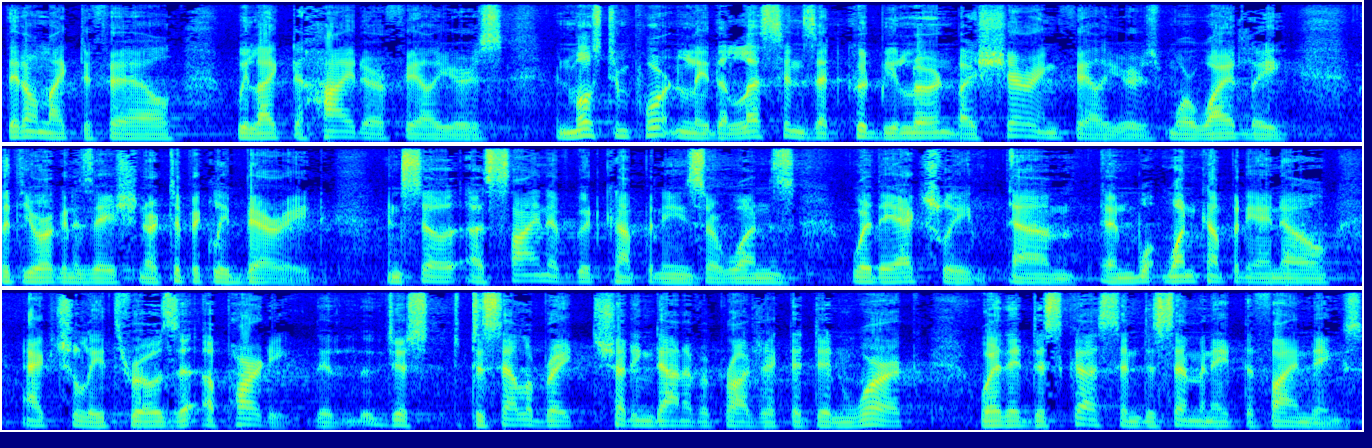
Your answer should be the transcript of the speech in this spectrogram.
They don't like to fail. We like to hide our failures. And most importantly, the lessons that could be learned by sharing failures more widely with the organization are typically buried. And so a sign of good companies are ones where they actually, um, and one company I know actually throws a, a party just to celebrate shutting down of a project that didn't work, where they discuss and disseminate the findings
